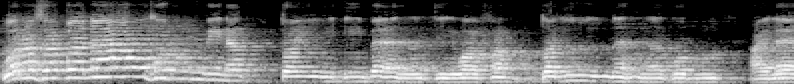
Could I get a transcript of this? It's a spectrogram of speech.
ورزقناهم من الطيبات وفضلناهم على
